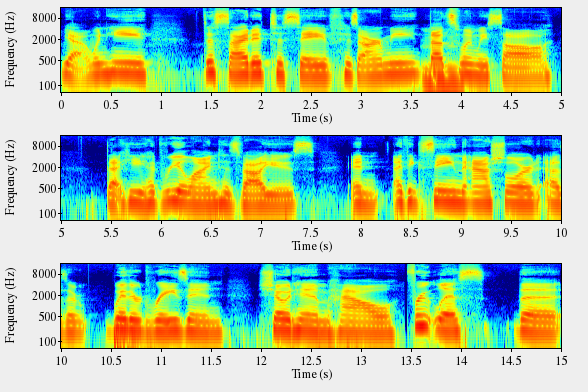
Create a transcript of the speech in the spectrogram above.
Yeah, when he decided to save his army, that's Mhm. when we saw that he had realigned his values. And I think seeing the Ash Lord as a withered raisin showed him how fruitless the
